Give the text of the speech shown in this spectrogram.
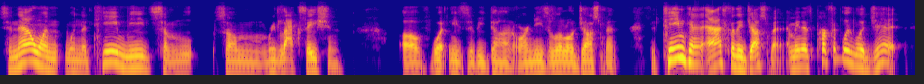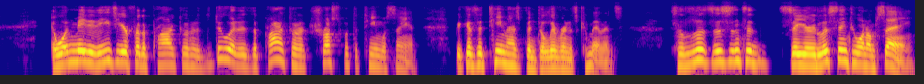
So now when when the team needs some some relaxation of what needs to be done or needs a little adjustment, the team can ask for the adjustment. I mean, it's perfectly legit. And what made it easier for the product owner to do it is the product owner trusts what the team was saying because the team has been delivering its commitments. So let's listen to say you're listening to what I'm saying.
